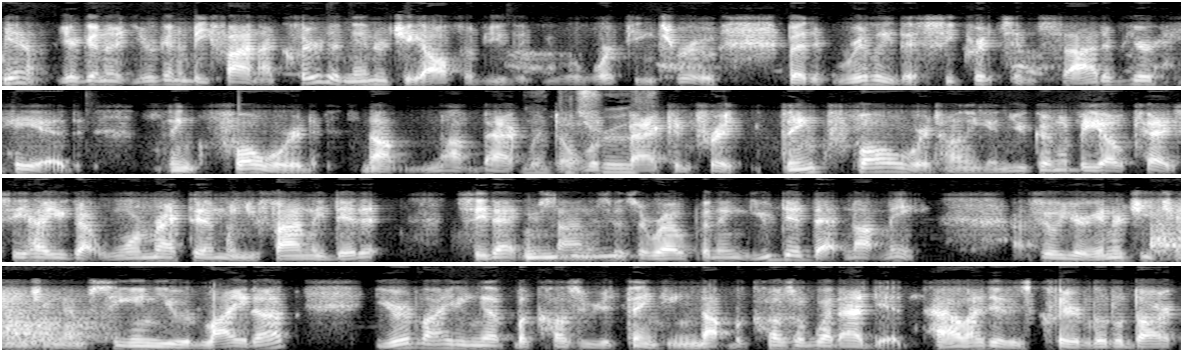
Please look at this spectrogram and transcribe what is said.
Yeah, you're gonna you're gonna be fine. I cleared an energy off of you that you were working through, but really the secrets inside of your head. Think forward, not not backward. Don't look truth. back and forth. Think forward, honey, and you're gonna be okay. See how you got warm right then when you finally did it. See that your mm-hmm. sinuses are opening. You did that, not me. I feel your energy changing. I'm seeing you light up. You're lighting up because of your thinking, not because of what I did. All I did is clear a little dark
